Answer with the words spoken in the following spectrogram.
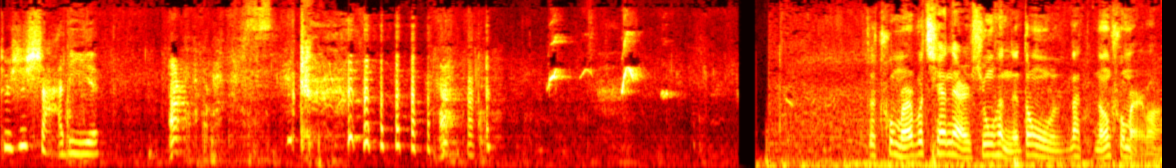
这是傻的。这出门不牵点凶狠的动物，那能出门吗？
